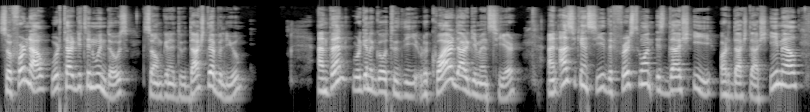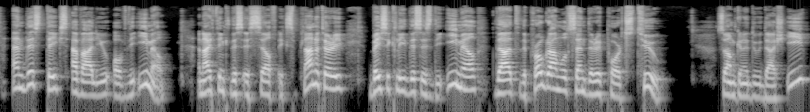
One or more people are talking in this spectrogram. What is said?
So for now, we're targeting Windows, so I'm gonna do dash W. And then we're gonna go to the required arguments here. And as you can see, the first one is dash E or dash dash email, and this takes a value of the email. And I think this is self-explanatory. Basically, this is the email that the program will send the reports to. So I'm to do dash E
